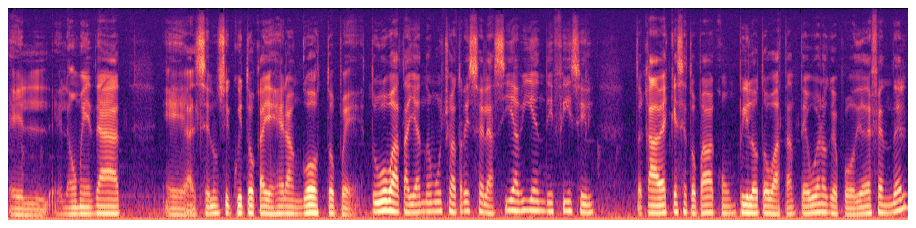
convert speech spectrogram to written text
el, la humedad, eh, al ser un circuito callejero angosto, pues estuvo batallando mucho atrás y se le hacía bien difícil cada vez que se topaba con un piloto bastante bueno que podía defender,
